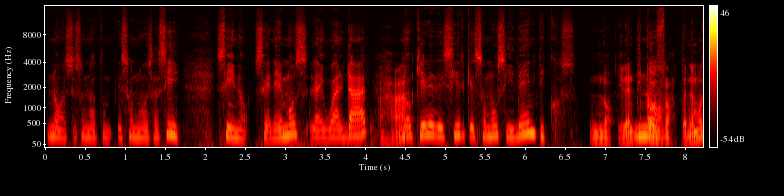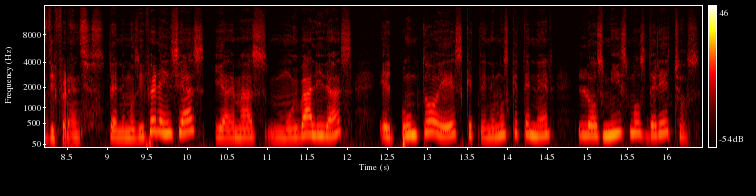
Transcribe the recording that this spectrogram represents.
No, eso, es una eso no es así, sino seremos la igualdad, ajá. no quiere decir que somos idénticos. No, idénticos no. no, tenemos diferencias. Tenemos diferencias y además muy válidas. El punto es que tenemos que tener los mismos derechos,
